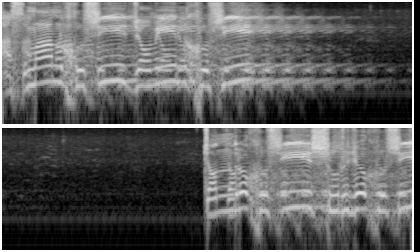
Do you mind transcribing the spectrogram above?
আসমান খুশি, জমিন খুশি, চন্দ্র খুশি, সূর্য খুশি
